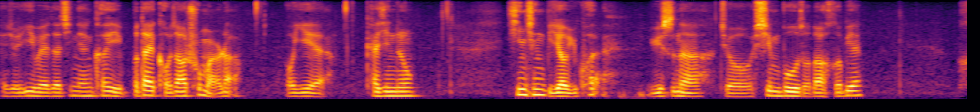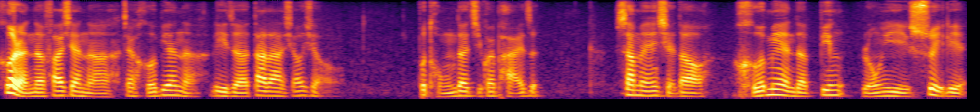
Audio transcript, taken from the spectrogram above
也就意味着今天可以不戴口罩出门了。哦耶，开心中，心情比较愉快，于是呢就信步走到河边，赫然的发现呢，在河边呢立着大大小小不同的几块牌子，上面写道：“河面的冰容易碎裂，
